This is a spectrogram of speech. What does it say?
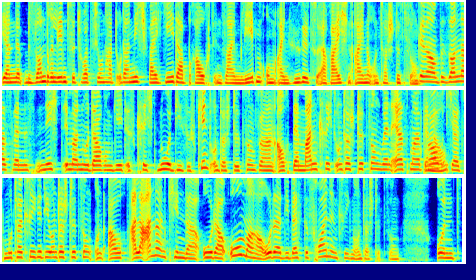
ja eine besondere Lebenssituation hat oder nicht, weil jeder braucht in seinem Leben, um einen Hügel zu erreichen, eine Unterstützung. Genau, besonders wenn es nicht immer nur darum geht, es kriegt nur dieses Kind Unterstützung, sondern auch der Mann kriegt Unterstützung, wenn er es mal braucht. Genau. Ich als Mutter kriege die Unterstützung und auch alle anderen Kinder oder Oma oder die beste Freundin kriegen Unterstützung. Und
